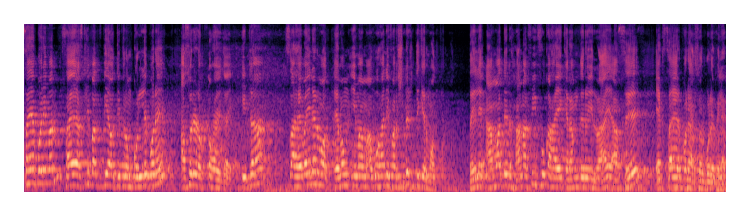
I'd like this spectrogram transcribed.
ছায়া পরিমাণ ছায়া আসলি বাদ দিয়া অতিক্রম করলে পরে আসরে রক্ত হয়ে যায়। এটা সাহেবাইনের মত এবং ইমাম আবু হানিফার শেষ দিকের মত। তাইলে আমাদের হানাফি ফুকাহায়ে কেরামদের ওই রায় আছে, এক ছায়ার পরে আসর পড়ে ফেলার।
